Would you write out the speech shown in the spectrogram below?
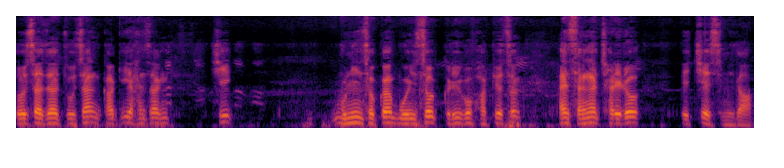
돌사자 두 상, 각기 한 쌍씩 문인석과 모인석 그리고 화표석 한 쌍을 차례로 배치했습니다.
